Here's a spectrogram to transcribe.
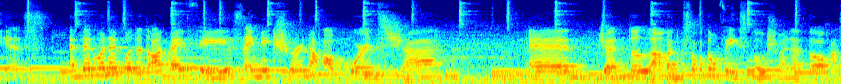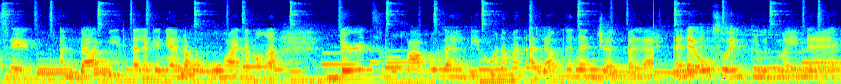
yes. And then when I put it on my face, I make sure na upwards siya. And gentle lang. Gusto ko tong face lotion na to kasi ang dami talaga niya nakukuha ng mga dirt sa mukha ko na hindi ko naman alam na nandyan pala. And I also include my neck.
